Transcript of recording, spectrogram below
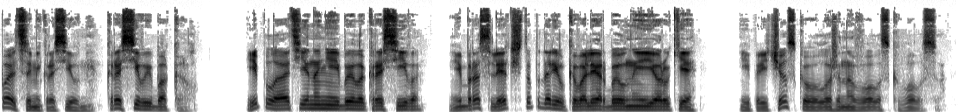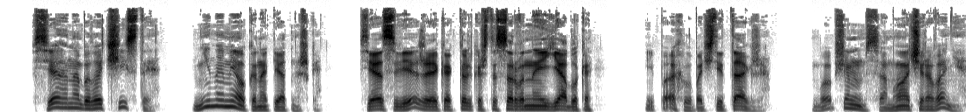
пальцами красивыми, красивый бокал. И платье на ней было красиво, и браслет, что подарил кавалер, был на ее руке, и прическа уложена волос к волосу. Вся она была чистая, ни намека на пятнышко. Вся свежая, как только что сорванное яблоко, и пахло почти так же. В общем, само очарование.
